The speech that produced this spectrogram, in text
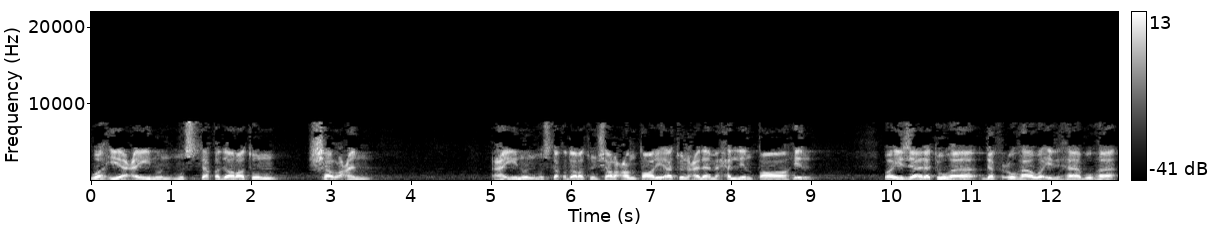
وهي عين مستقدرة شرعا. عين مستقدرة شرعا طارئة على محل طاهر. وإزالتها دفعها وإذهابها.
